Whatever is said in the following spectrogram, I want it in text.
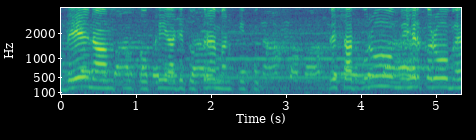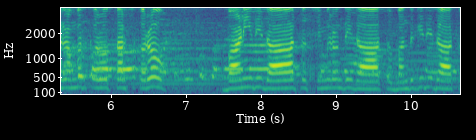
ਦੇ ਨਾਮ ਸੰਤੋਖੇ ਅਜ ਤੁਤਰੈ ਮਨ ਕੀ ਭੁੱਖ। ਤੇ ਸਤਿਗੁਰੂ, ਮਿਹਰ ਕਰੋ, ਮਿਹਰਮਤ ਕਰੋ, ਤਰਸ ਕਰੋ। ਬਾਣੀ ਦੀ ਦਾਤ, ਸਿਮਰਨ ਦੀ ਦਾਤ, ਬੰਦਗੀ ਦੀ ਦਾਤ,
